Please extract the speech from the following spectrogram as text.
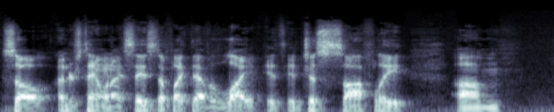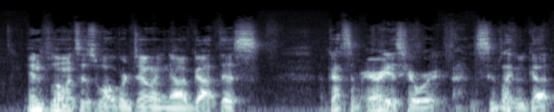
So understand when I say stuff like that with light, it, it just softly um, influences what we're doing. Now I've got this I've got some areas here where it seems like we've got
